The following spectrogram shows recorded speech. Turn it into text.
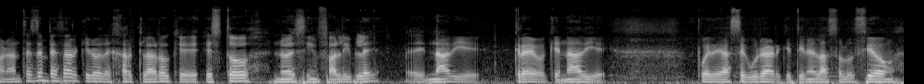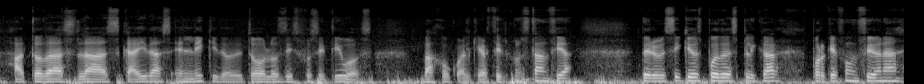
Bueno, antes de empezar quiero dejar claro que esto no es infalible. Eh, nadie, creo que nadie puede asegurar que tiene la solución a todas las caídas en líquido de todos los dispositivos bajo cualquier circunstancia, pero sí que os puedo explicar por qué funciona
